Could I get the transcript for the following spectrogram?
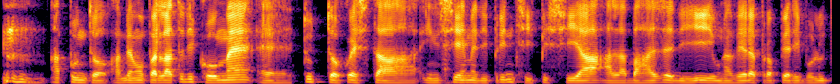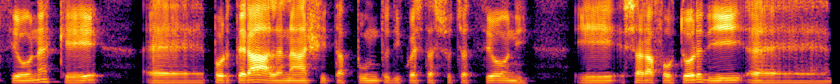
Appunto abbiamo parlato di come eh, tutto questo insieme di principi sia alla base di una vera e propria rivoluzione che eh, porterà alla nascita appunto di queste associazioni e sarà fautore di eh,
